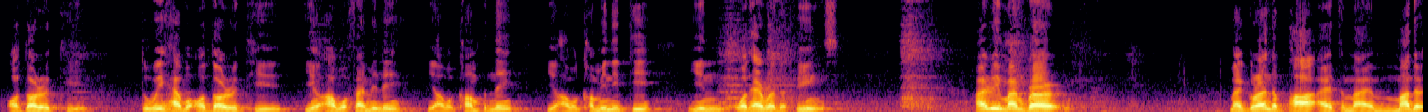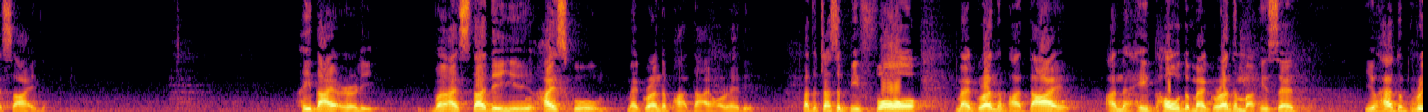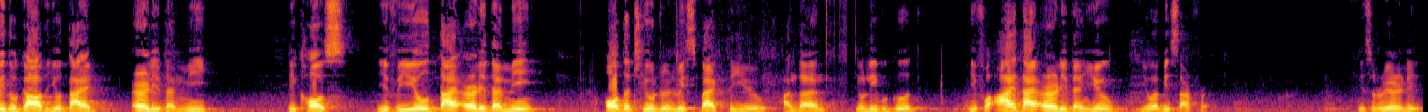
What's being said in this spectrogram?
authority. Do we have authority in our family, in our company, in our community, in whatever the things? I remember my grandpa at my mother's side. He died early. When I studied in high school, my grandpa died already. But just before my grandpa died, and he told my grandma, he said, You have to pray to God, you die early than me. Because if you die early than me, all the children respect you, and then you live good. If I die early than you, you will be suffering. It's really.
